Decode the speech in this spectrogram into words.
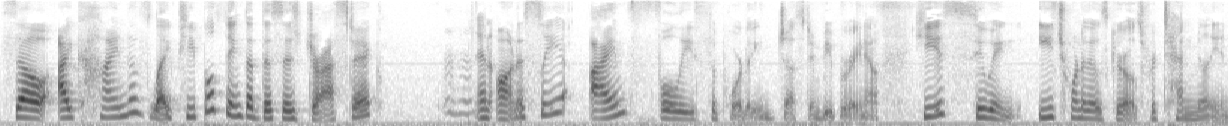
So I kind of like people think that this is drastic. Mhm. And honestly, I'm fully supporting Justin Bieber right now. He is suing each one of those girls for $10 million.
